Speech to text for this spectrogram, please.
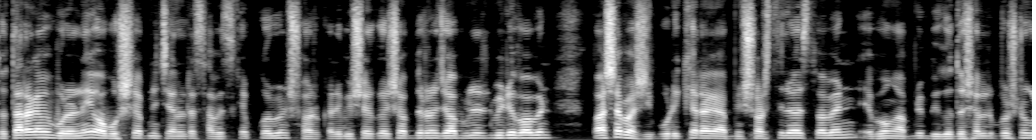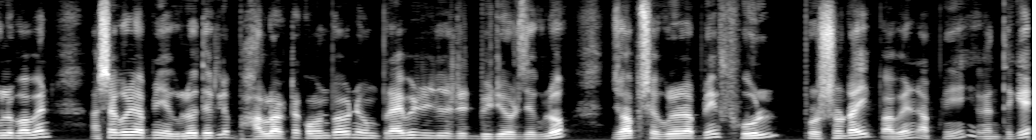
তো তার আগে আমি বলে নিই, অবশ্যই আপনি চ্যানেলটা সাবস্ক্রাইব করবেন, সরকারি, বেসরকারি সব ধরনের জব রিলেটেড ভিডিও পাবেন। পাশাপাশি পরীক্ষার আগে আপনি শর্ট সিলেবাস পাবেন এবং আপনি বিগত সালের প্রশ্নগুলো পাবেন। আশা করি আপনি এগুলো দেখলে ভালো একটা কমেন্ট পাবেন এবং প্রাইভেট রিলেটেড ভিডিওর যেগুলো জব সেগুলোর আপনি ফুল প্রশ্নটাই পাবেন। আপনি এখান থেকে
